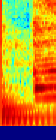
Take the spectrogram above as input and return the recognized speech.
Oh,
